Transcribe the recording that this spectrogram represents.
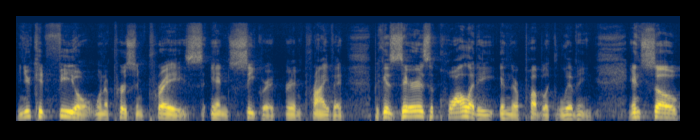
And you could feel when a person prays in secret or in private because there is a quality in their public living. And so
